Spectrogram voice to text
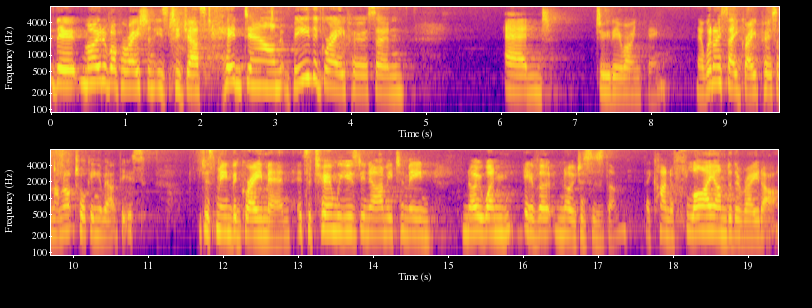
their mode of operation is to just head down, be the grey person, and do their own thing. Now, when I say grey person, I'm not talking about this. I just mean the grey man. It's a term we used in army to mean no one ever notices them. They kind of fly under the radar.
